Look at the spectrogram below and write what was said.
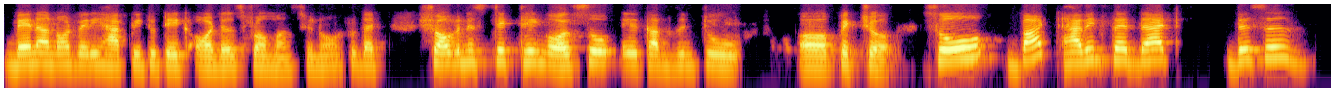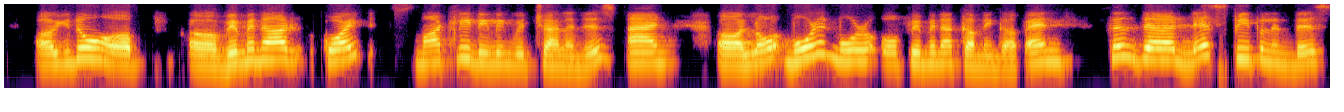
men are not very happy to take orders from us, you know. So that chauvinistic thing also comes into uh, picture. So, but having said that, this is, you know, women are quite smartly dealing with challenges, and a lot more and more of women are coming up. And since there are less people in this,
